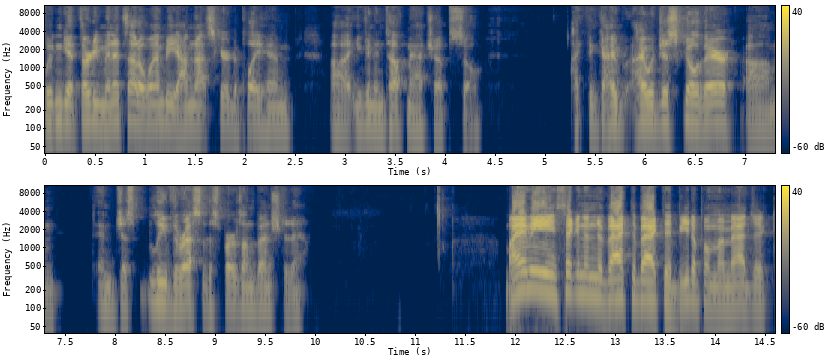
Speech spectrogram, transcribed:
if we can get 30 minutes out of Wemby, I'm not scared to play him, uh, even in tough matchups. So I think I, I would just go there um, and just leave the rest of the Spurs on the bench today. Miami second in the back to back. They beat up on my Magic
